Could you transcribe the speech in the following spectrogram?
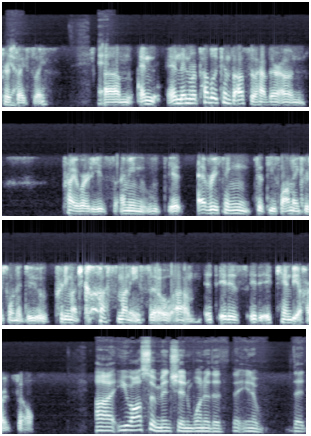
precisely. Eh. Um, and and then Republicans also have their own priorities. I mean, it, everything that these lawmakers want to do pretty much costs money. So um, it, it is it, it can be a hard sell. Uh, you also mentioned one of the, th- you know, that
